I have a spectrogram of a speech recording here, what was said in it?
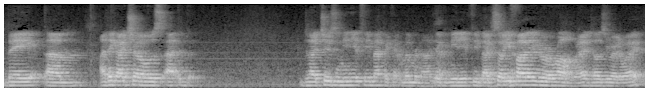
they, um, I think I chose. Uh, did I choose immediate feedback? I can't remember now. I think immediate feedback. So you find out you were wrong, right? It tells you right away.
